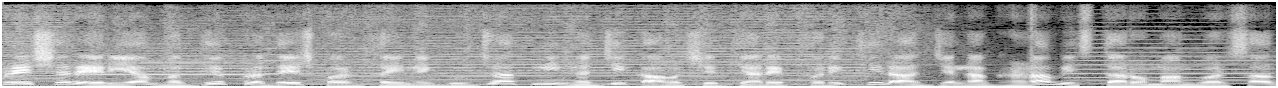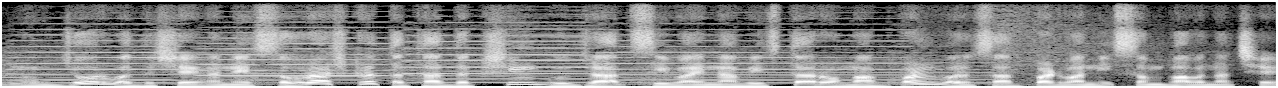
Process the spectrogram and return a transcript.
પ્રેશર એરિયા મધ્યપ્રદેશ પર થઈને ગુજરાતની નજીક આવશે ત્યારે ફરીથી રાજ્યના ઘણા વિસ્તારોમાં વરસાદનું જોર વધશે અને સૌરાષ્ટ્ર તથા દક્ષિણ ગુજરાત સિવાયના વિસ્તારોમાં પણ વરસાદ પડવાની સંભાવના છે.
